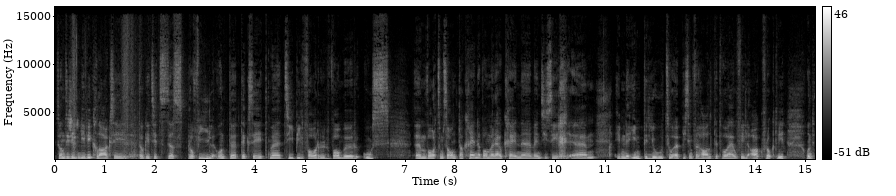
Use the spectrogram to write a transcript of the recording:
Sondern es ist irgendwie wie klar gewesen, da gibt's jetzt das Profil und dort sieht man Sibyl Vorrer, wo man aus ähm, Wort zum Sonntag kennen, wo wir auch kennen, wenn sie sich ähm, in einem Interview zu etwas verhalten, wo auch viel angefragt wird. Und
